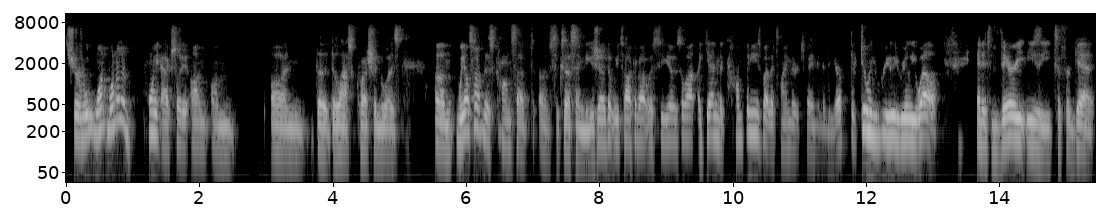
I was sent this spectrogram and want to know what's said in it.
Sure. Well, one, one other point actually on on on the the last question was um, we also have this concept of success amnesia that we talk about with CEOs a lot. Again, the companies by the time they're expanding into Europe, they're doing really really well, and it's very easy to forget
